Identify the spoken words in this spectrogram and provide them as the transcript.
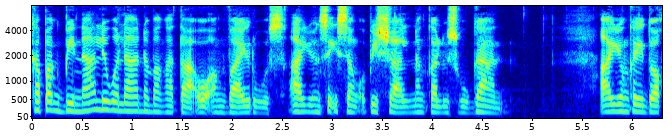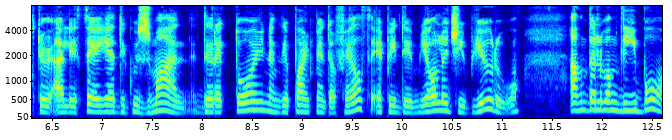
kapag binaliwala ng mga tao ang virus ayon sa isang opisyal ng kalusugan. Ayon kay Dr. Alethea de Guzman, Direktor ng Department of Health Epidemiology Bureau, ang 2,048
